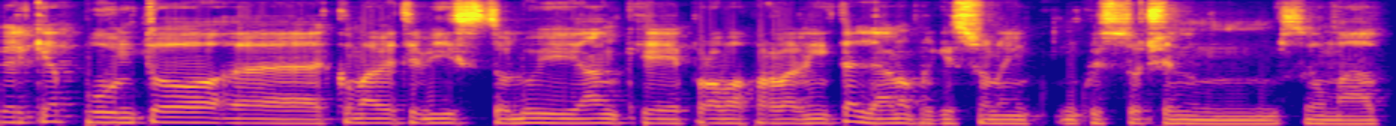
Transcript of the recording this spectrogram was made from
perché appunto, eh, come avete visto, lui anche prova a parlare in italiano perché sono in, in questo insomma,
